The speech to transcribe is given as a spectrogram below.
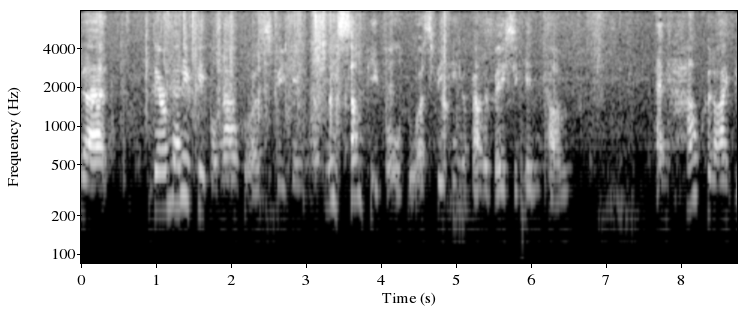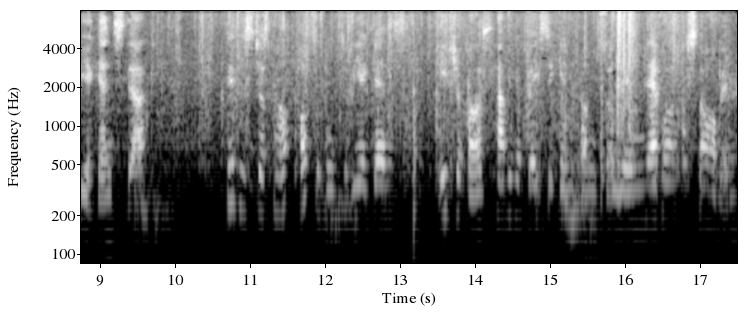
that there are many people now who are speaking, or at least some people who are speaking about a basic income. How could I be against that? It is just not possible to be against each of us having a basic income so we're never starving.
